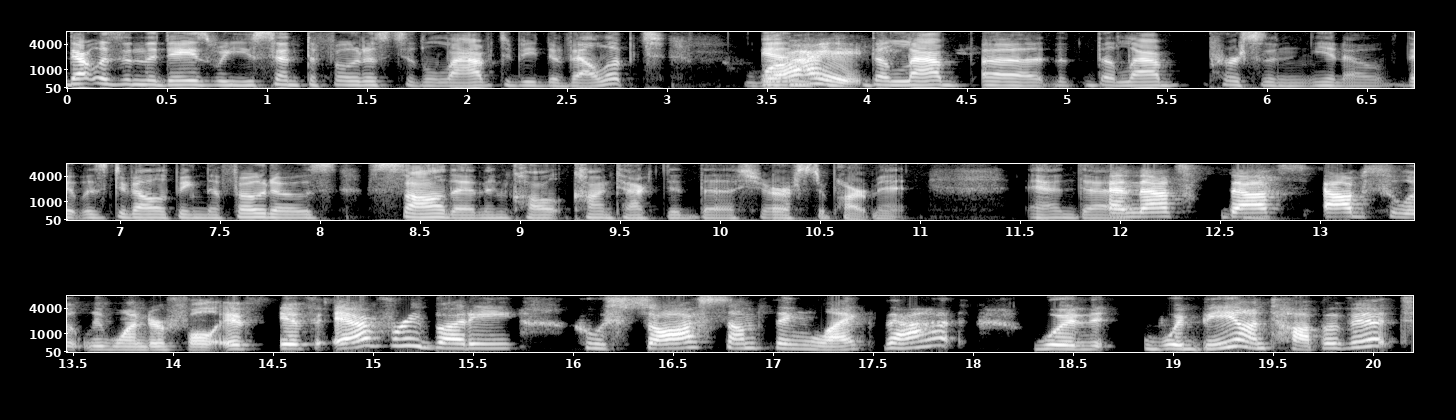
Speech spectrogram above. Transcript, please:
That was in the days where you sent the photos to the lab to be developed. Right. the lab, uh, the, the, lab person, you know, that was developing the photos saw them and called, contacted the sheriff's department and uh, and that's that's absolutely wonderful if if everybody who saw something like that would would be on top of it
